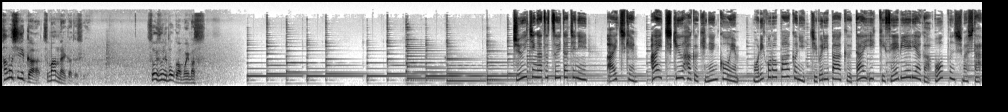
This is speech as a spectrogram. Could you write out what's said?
楽しいかつまんないかですよ。そういうふうに僕は思います。11月1日に愛知県愛・地球博記念公園森コロパークにジブリパーク第1期整備エリアがオープンしました。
